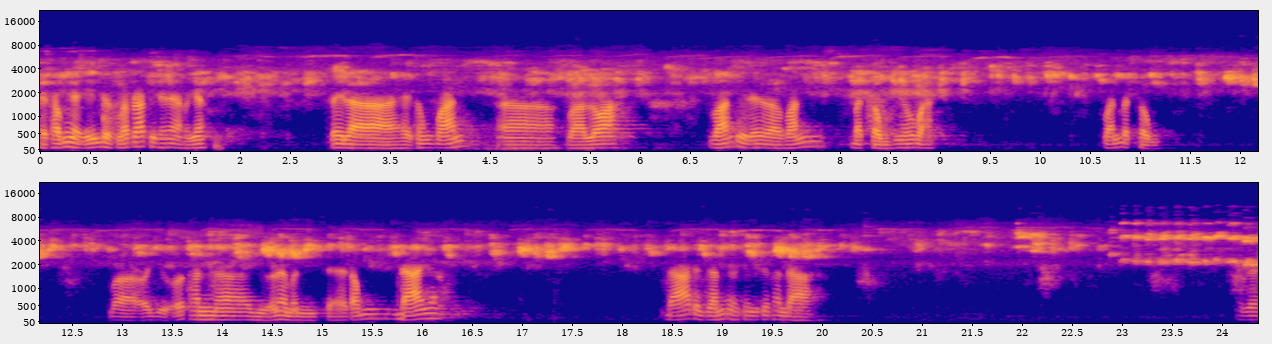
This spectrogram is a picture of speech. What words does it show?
hệ thống nhà yến được lắp ráp như thế nào nhé. Đây là hệ thống ván à, và loa. Ván thì đây là ván bạch tùng nha các bạn. Ván bạch tùng và ở giữa thanh à, giữa này mình sẽ đóng đá nhé. Đá để gắn ở trên cái thanh đà. Ok.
